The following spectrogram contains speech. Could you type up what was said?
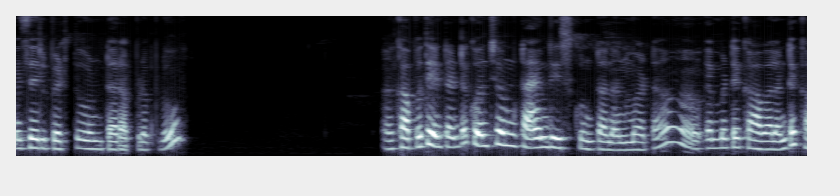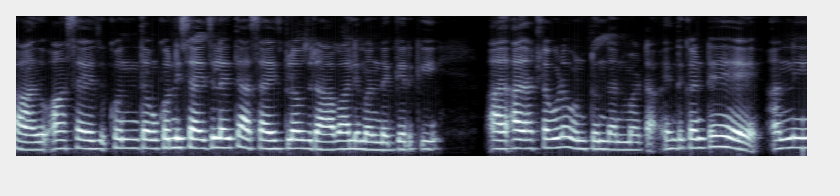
మెసేజ్లు పెడుతూ ఉంటారు అప్పుడప్పుడు. కాకపోతే ఏంటంటే కొంచెం టైం తీసుకుంటాను అనమాట ఎమ్మటే కావాలంటే కాదు. ఆ సైజు కొంత కొన్ని సైజులు అయితే ఆ సైజ్ బ్లౌజ్ రావాలి మన దగ్గరికి. అది అట్లా కూడా ఉంటుందన్నమాట. ఎందుకంటే అన్ని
